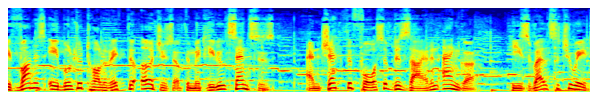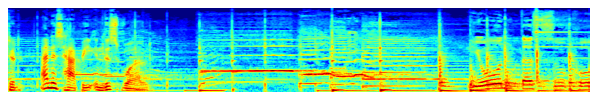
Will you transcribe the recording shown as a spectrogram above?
if one is able to tolerate the urges of the material senses and check the force of desire and anger, he is well situated and is happy in this world. योऽन्तः सुखो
